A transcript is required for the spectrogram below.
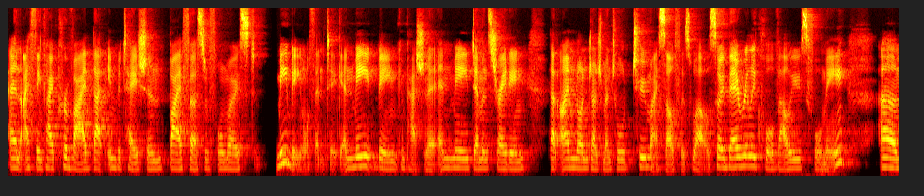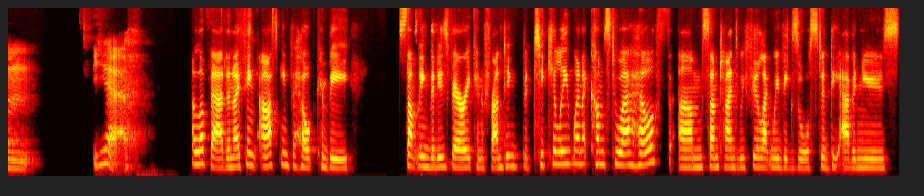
And I think I provide that invitation by first and foremost me being authentic and me being compassionate and me demonstrating that I'm non judgmental to myself as well. So they're really core values for me. Um, yeah. I love that. And I think asking for help can be something that is very confronting, particularly when it comes to our health. Um, sometimes we feel like we've exhausted the avenues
